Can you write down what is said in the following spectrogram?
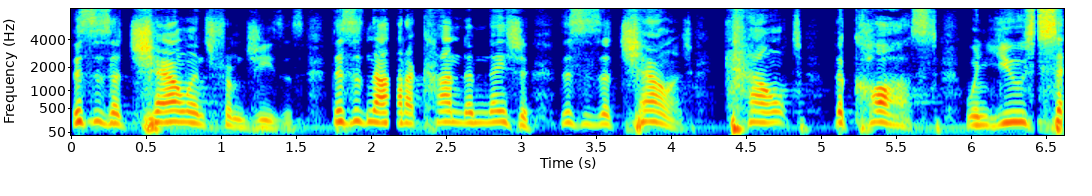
This is a challenge from Jesus. This is not a condemnation. This is a challenge. Count the cost. When you say,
